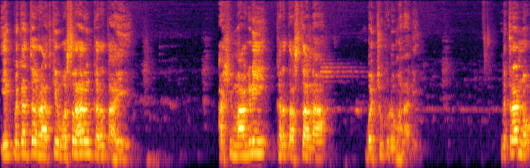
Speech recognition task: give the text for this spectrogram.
एकमेकांचं राजकीय वस्त्रहरण करत आहे अशी मागणी करत असताना बच्चू कडू म्हणाले मित्रांनो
